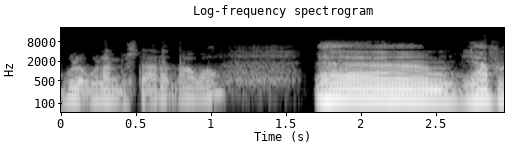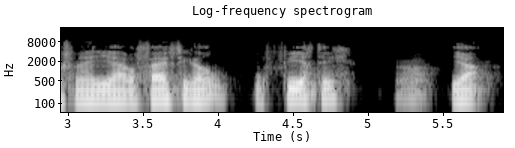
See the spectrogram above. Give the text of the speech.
Hoe, hoe lang bestaat het nou al? Ehm, ja, volgens mij een jaar of 50 al, of 40. Ja,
